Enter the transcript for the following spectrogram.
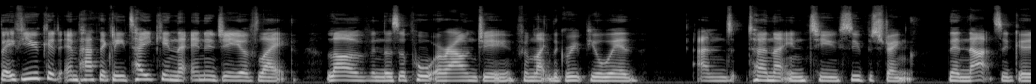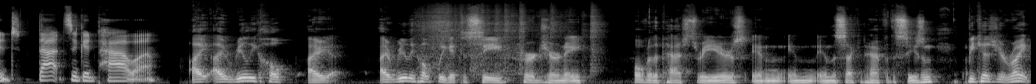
But if you could empathically take in the energy of like love and the support around you from like the group you're with and turn that into super strength, then that's a good that's a good power. I, I really hope I I really hope we get to see her journey over the past three years in, in, in the second half of the season. Because you're right.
